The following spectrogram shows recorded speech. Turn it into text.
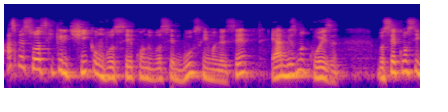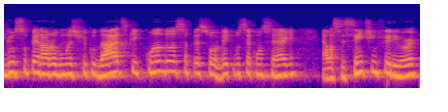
As pessoas que criticam você quando você busca emagrecer é a mesma coisa. Você conseguiu superar algumas dificuldades que quando essa pessoa vê que você consegue, ela se sente inferior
